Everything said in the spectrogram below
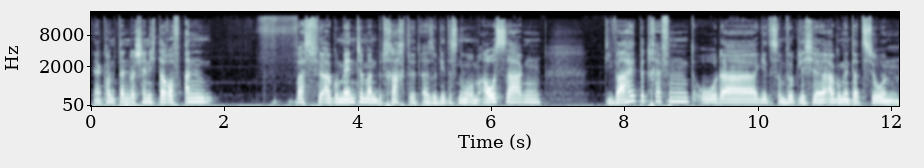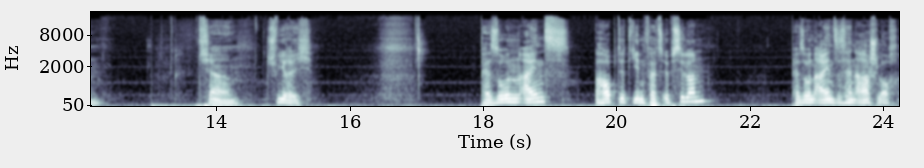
er kommt dann wahrscheinlich darauf an, was für Argumente man betrachtet. Also geht es nur um Aussagen, die Wahrheit betreffend, oder geht es um wirkliche Argumentationen? Tja, schwierig. Person 1 behauptet jedenfalls Y. Person 1 ist ein Arschloch.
